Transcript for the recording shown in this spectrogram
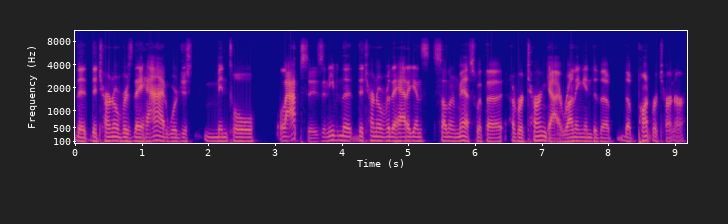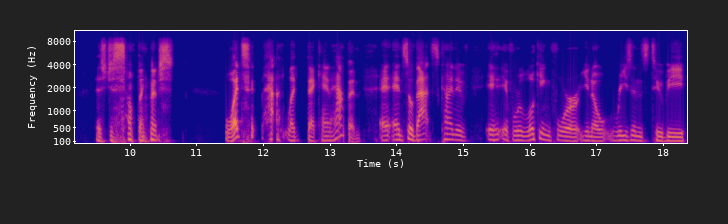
the the turnovers they had were just mental lapses, and even the the turnover they had against Southern Miss with a, a return guy running into the the punt returner is just something that just what? Like that can't happen, and, and so that's kind of if, we're looking for you know reasons to be,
